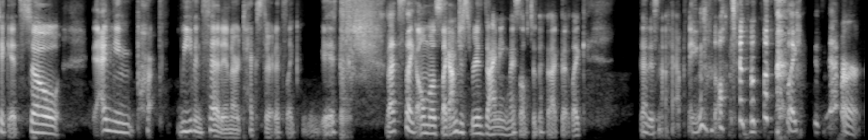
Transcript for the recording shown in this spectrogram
tickets. So, I mean. Par- we even said in our text thread, it's like it, that's like almost like I'm just resigning myself to the fact that like that is not happening with all 10 of us. like it's never.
